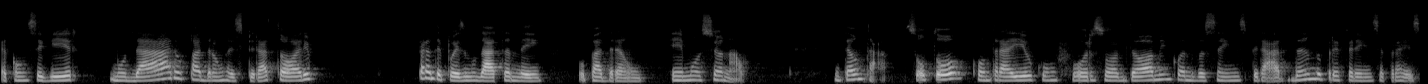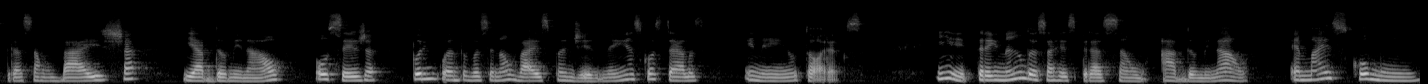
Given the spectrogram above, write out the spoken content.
é conseguir mudar o padrão respiratório para depois mudar também o padrão emocional. Então tá, soltou, contraiu com força o abdômen quando você inspirar, dando preferência para a respiração baixa e abdominal, ou seja, por enquanto você não vai expandir nem as costelas e nem o tórax. E treinando essa respiração abdominal, é mais comum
